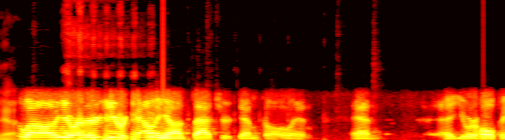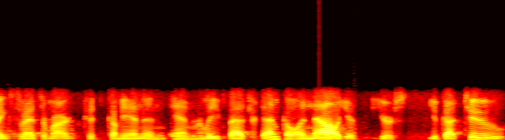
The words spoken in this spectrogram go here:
Yeah. Well, you were you were counting on Thatcher Demko, and and uh, you were hoping Spencer Martin could come in and, and relieve Thatcher Demko, and now you you're you've got two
